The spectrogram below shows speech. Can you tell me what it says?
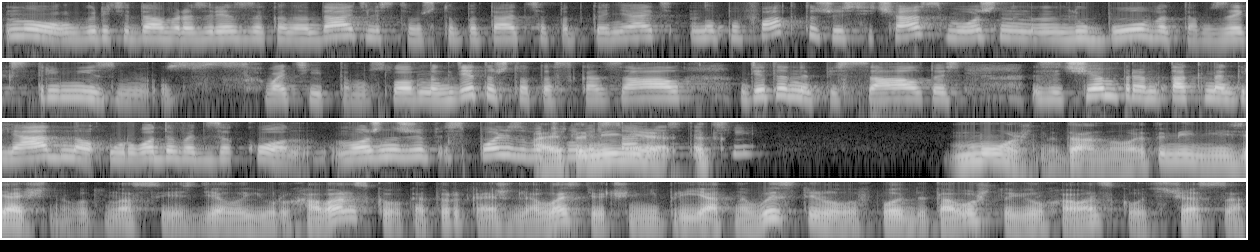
ну, говорите, да, в разрез законодательством, что пытаются подгонять, но по факту же сейчас можно любого там за экстремизм схватить, там, условно, где-то что-то сказал, где-то написал, то есть зачем прям так наглядно уродовать закон? Можно же использовать а универсальные менее, статьи. Это можно, да, но это менее изящно. Вот у нас есть дело Юры Хованского, который, конечно, для власти очень неприятно выстрелил, вплоть до того, что Юру Хованского вот сейчас а,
